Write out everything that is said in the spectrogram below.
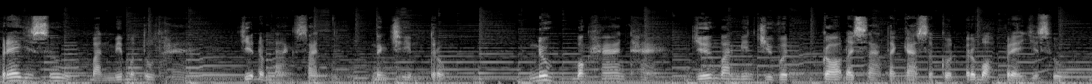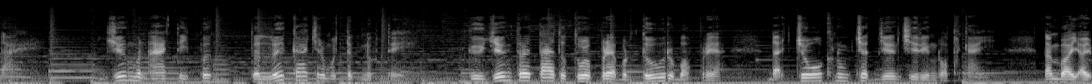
ព្រះយេស៊ូវបានមានបន្ទូលថា ជាតំណាងសាច់ និងឈាមទ្រង់នោះបង្ហាញថាយើងបានមានជីវិតក៏ដោយសារតែការសគត់របស់ព្រះយេស៊ូវដែរយើងមិនអាចទីពឹងទៅលើការជ្រមុជទឹកនោះទេ គឺយើងត្រូវតែទទួលព្រះបន្ទូលរបស់ព្រះដាក់ចូលក្នុងចិត្តយើងជារៀងរាល់ថ្ងៃដើម្បីឲ្យ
